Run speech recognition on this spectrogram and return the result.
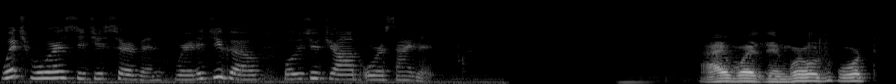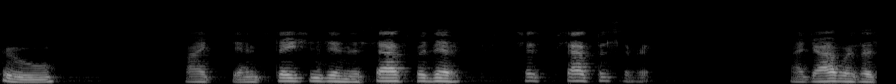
Which wars did you serve in? Where did you go? What was your job or assignment? I was in World War II I am stationed in the South Pacific. My job was a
